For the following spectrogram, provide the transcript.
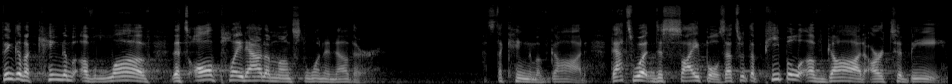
Think of a kingdom of love that's all played out amongst one another. That's the kingdom of God. That's what disciples, that's what the people of God are to be.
